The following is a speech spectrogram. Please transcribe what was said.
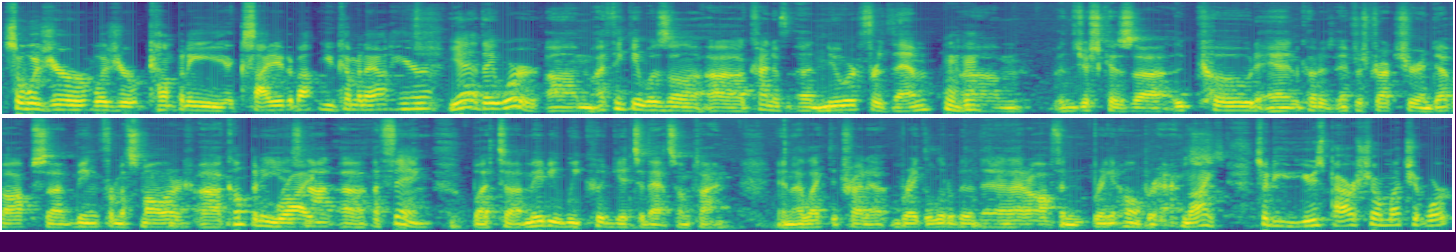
So was your was your company excited about you coming out here? Yeah, they were. Um, I think it was a, a kind of uh newer for them, um, just because uh, code and code infrastructure and DevOps, uh, being from a smaller uh, company, Right. is not a, a thing. But uh, maybe we could get to that sometime. And I like to try to break a little bit of that, off and bring it home, perhaps. Nice. So do you use PowerShell much at work?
